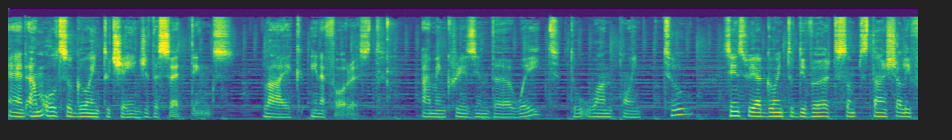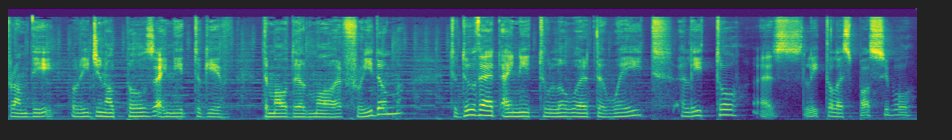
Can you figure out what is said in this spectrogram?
and I'm also going to change the settings like in a forest. I'm increasing the weight to 1.2 since we are going to divert substantially from the original pose, I need to give the model more freedom. To do that, I need to lower the weight a little, as little as possible.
